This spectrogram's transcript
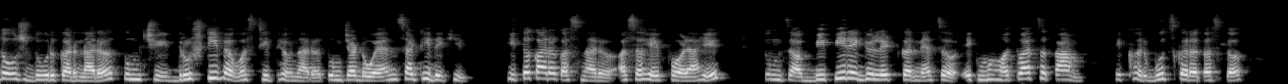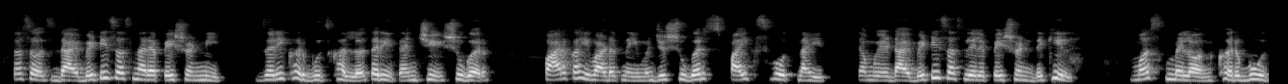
दोष दूर करणारं तुमची दृष्टी व्यवस्थित ठेवणारं तुमच्या डोळ्यांसाठी देखील हितकारक असणारं असं हे फळ आहे. तुमचं बीपी रेग्युलेट करण्याचं एक महत्वाचं काम हे खरबूज करत असतं. तसंच डायबेटीस असणाऱ्या पेशंटनी जरी खरबूज खाल्लं तरी त्यांची शुगर फार काही वाढत नाही. म्हणजे शुगर स्पाइक्स होत नाहीत. त्यामुळे डायबेटीस असलेले पेशंट देखील मस्क मेलॉन खरबूज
